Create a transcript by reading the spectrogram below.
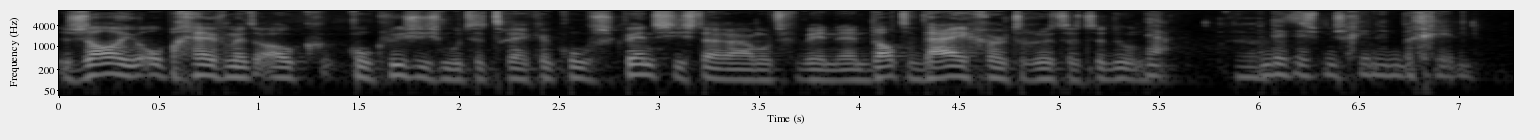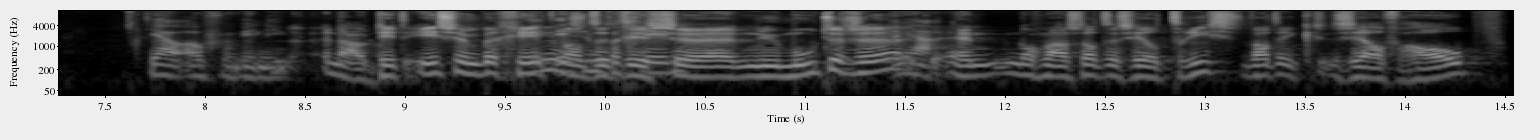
zal je op een gegeven moment ook conclusies moeten trekken, consequenties daaraan moeten verbinden. En dat weigert Rutte te doen. Ja, en dit is misschien een begin. Jouw overwinning. Nou, dit is een begin, is want een het begin. is, uh, nu moeten ze. Ja. En nogmaals, dat is heel triest. Wat ik zelf hoop,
